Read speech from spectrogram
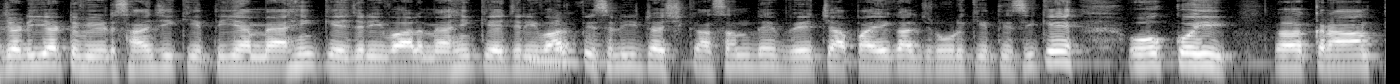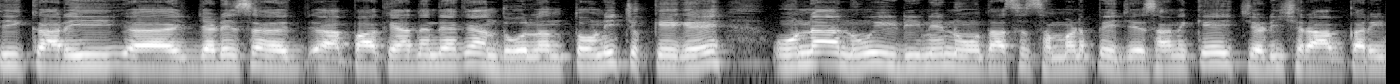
ਜਿਹੜੀ ਆ ਟਵੀਟ ਸਾਂਝੀ ਕੀਤੀ ਹੈ। ਮੈਂ ਹੀ ਕੇਜਰੀਵਾਲ ਮੈਂ ਹੀ ਕੇਜਰੀਵਾਲ ਪਿਛਲੀ ਡਿਸਕਸ਼ਨ ਦੇ ਵਿੱਚ ਆਪਾਂ ਇਹ ਗੱਲ ਜ਼ਰੂਰ ਕੀਤੀ ਸੀ ਕਿ ਉਹ ਕੋਈ ਕ੍ਰਾਂਤੀਕਾਰੀ ਜਿਹੜੇ ਆਪਾਂ ਕਹਿ ਦਿੰਦੇ ਆ ਕਿ ਅੰਦੋਲਨ ਤੋਂ ਨਹੀਂ ਚੁੱਕੇ ਗਏ ਉਹਨਾਂ ਨੂੰ ਈਡੀ ਨੇ 9-10 ਸੰਮਣ ਭੇਜੇ ਸਨ ਕਿ ਜਿਹੜੀ ਸ਼ਰਾਬਕਾਰੀ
